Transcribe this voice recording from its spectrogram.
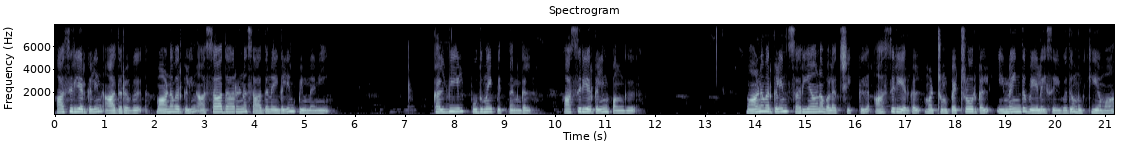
ஆசிரியர்களின் ஆதரவு. மாணவர்களின் அசாதாரண சாதனைகளின் பின்னணி. கல்வியில் புதுமை பித்தன்கள். ஆசிரியர்களின் பங்கு. மாணவர்களின் சரியான வளர்ச்சிக்கு ஆசிரியர்கள் மற்றும் பெற்றோர்கள் இணைந்து வேலை செய்வது முக்கியமா?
